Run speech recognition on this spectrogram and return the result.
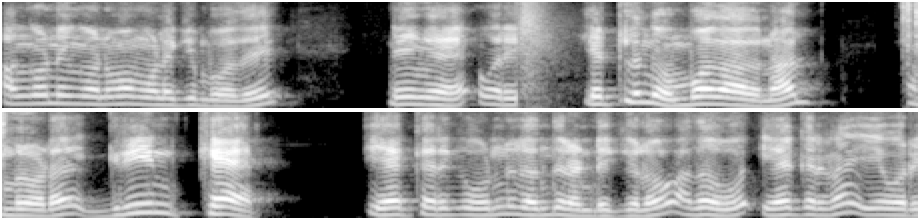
அங்கே ஒன்று இங்கே ஒன்றுமா முளைக்கும் போது நீங்கள் ஒரு எட்டுலேருந்து ஒம்போதாவது நாள் நம்மளோட க்ரீன் கேர் ஏக்கருக்கு ஒன்றுலேருந்து ரெண்டு கிலோ அதாவது ஏக்கருனா ஒரு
